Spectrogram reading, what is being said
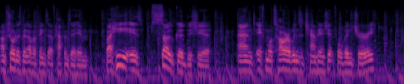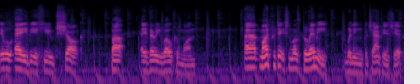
I'm sure there's been other things that have happened to him. But he is so good this year. And if Mortara wins the championship for Venturi, it will A, be a huge shock, but a very welcome one. Uh, my prediction was Buemi winning the championship.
